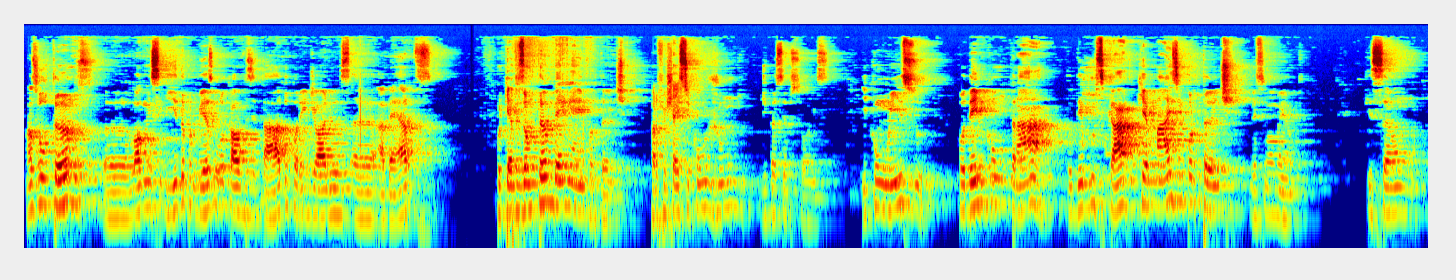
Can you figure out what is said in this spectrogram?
Nós voltamos uh, logo em seguida para o mesmo local visitado, porém de olhos uh, abertos, porque a visão também é importante para fechar esse conjunto de percepções. E com isso, poder encontrar, poder buscar o que é mais importante nesse momento, que são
